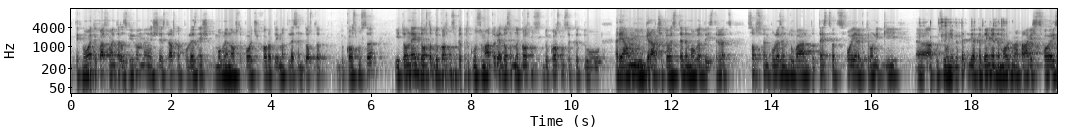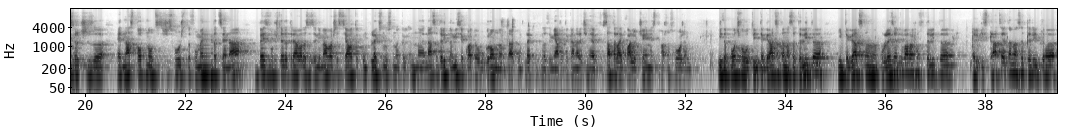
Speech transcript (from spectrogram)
технологията, която в момента развиваме, ще е страшно полезна и ще помогне на още повече хора да имат лесен достъп до космоса и то не е достъп до космоса като консуматори, а достъп на космос, до космоса като реални играчи, т.е. те да могат да изстрелят собствен полезен товар, да тестват свои електроники, ако си университет или академия, да можеш да направиш своя ресърч за една стотна от съществуващата в момента цена, без въобще да трябва да се занимаваш с цялата комплексност на, на една сателитна мисия, която е огромна, тази комплексност на Земята, така наречения Satellite Value Chain е страшно сложен и започва от интеграцията на сателита, интеграцията на полезния товар върху сателита, регистрацията на сателита,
